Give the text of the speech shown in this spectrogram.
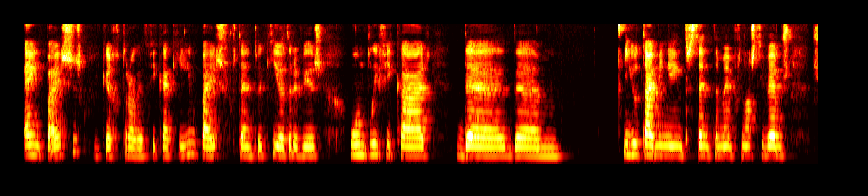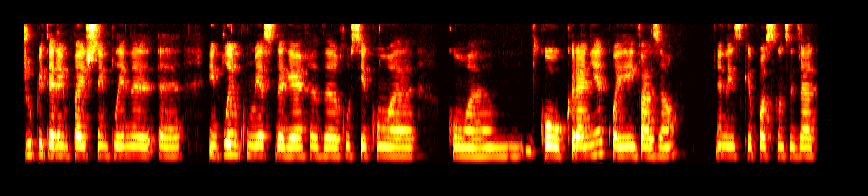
em peixes, que fica retrógrado, fica aqui em peixes, portanto aqui outra vez o amplificar da, da, e o timing é interessante também porque nós tivemos Júpiter em peixes em, plena, uh, em pleno começo da guerra da Rússia com a, com a, com a Ucrânia, com a invasão. Eu nem sequer posso considerar.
